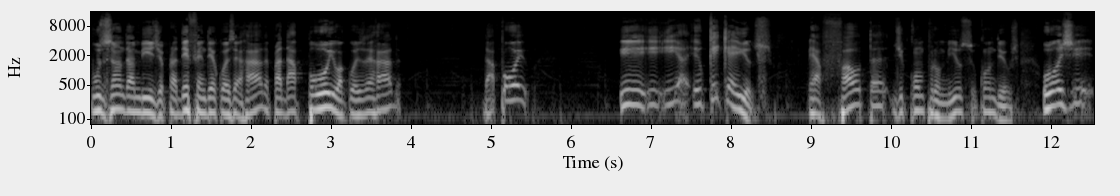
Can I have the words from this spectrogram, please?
usando a mídia para defender coisa errada, para dar apoio à coisa errada. Dá apoio. E, e, e, e o que, que é isso? É a falta de compromisso com Deus. Hoje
